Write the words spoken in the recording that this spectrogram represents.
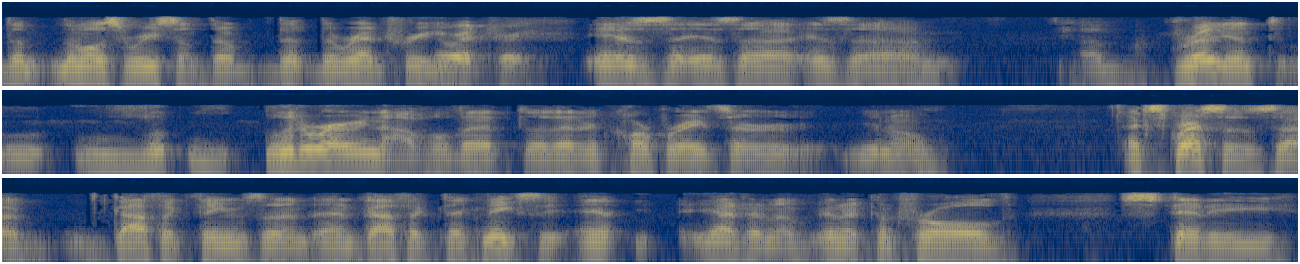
the, the most recent the, the the red tree The Red Tree. is is a is a, a brilliant l- l- literary novel that uh, that incorporates or you know expresses uh, gothic themes and, and gothic techniques yet in a in a controlled, steady,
